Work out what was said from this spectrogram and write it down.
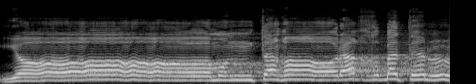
يا منتهى رغبة الراغبين.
